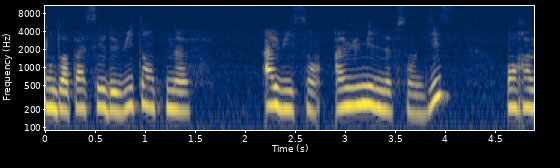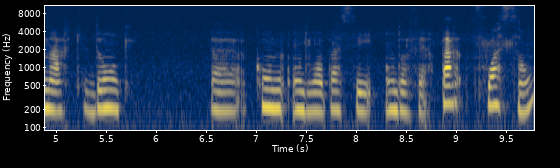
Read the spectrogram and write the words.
on doit passer de 89 à 800 à 8910. On remarque donc euh, qu'on doit passer, on doit faire par fois 100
